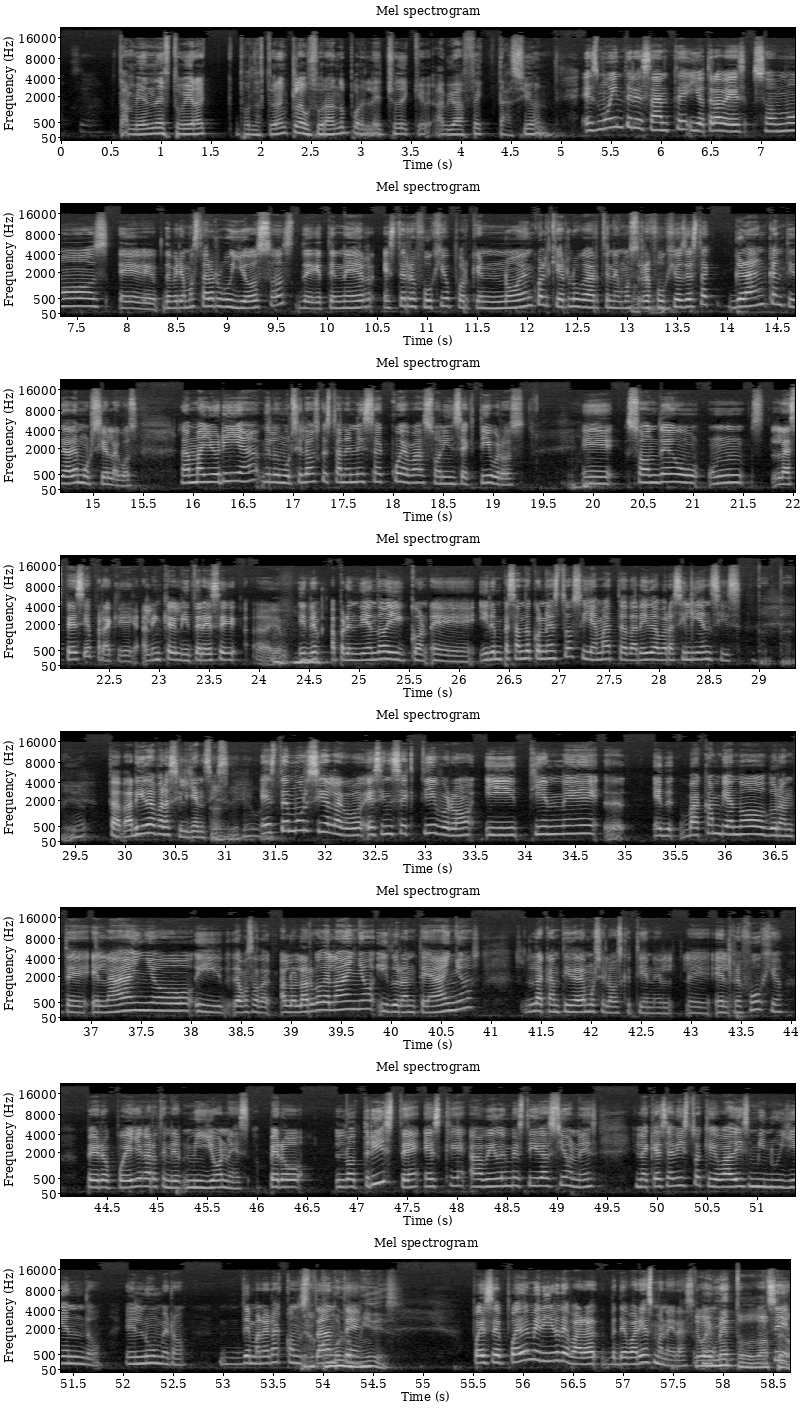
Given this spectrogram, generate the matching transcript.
también estuviera pues la estuvieran clausurando por el hecho de que había afectación. Es muy interesante y otra vez somos, eh, deberíamos estar orgullosos de tener este refugio porque no en cualquier lugar tenemos refugios de esta gran cantidad de murciélagos. La mayoría de los murciélagos que están en esta cueva son insectívoros. Eh, son de un, la especie, para que alguien que le interese eh, ir aprendiendo y con, eh, ir empezando con esto, se llama Tadarida brasiliensis. Tadarida brasiliensis. Este murciélago es insectívoro y tiene va cambiando durante el año y a, lo largo del año y durante años la cantidad de murciélagos que tiene el, el refugio, pero puede llegar a tener millones. Pero lo triste es que ha habido investigaciones en las que se ha visto que va disminuyendo el número de manera constante. ¿Cómo lo mides? Pues se puede medir de, varias maneras. hay métodos, Sí,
